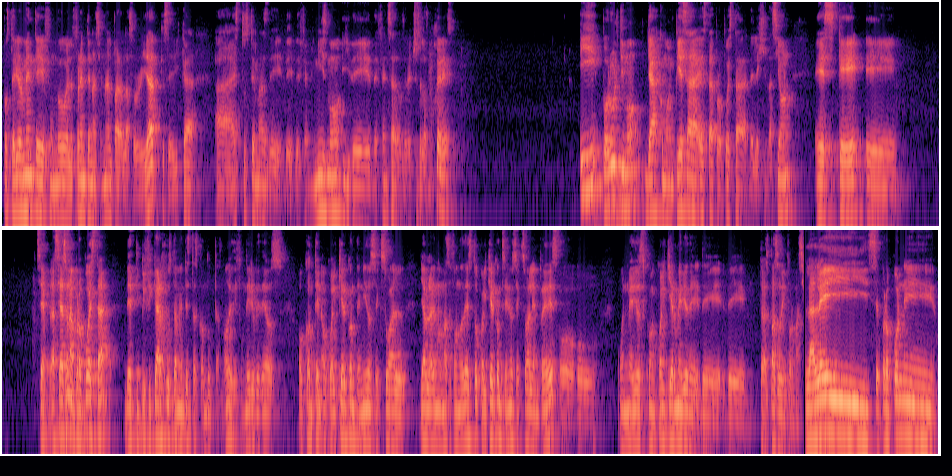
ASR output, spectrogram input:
Posteriormente fundó el Frente Nacional para la Sororidad, que se dedica a estos temas de, feminismo y de defensa de los derechos de las mujeres. Y por último, ya como empieza esta propuesta de legislación, es que eh, se, hace una propuesta de tipificar justamente estas conductas, ¿no? de difundir videos o, cualquier contenido sexual, ya hablaremos más a fondo de esto, cualquier contenido sexual en redes o, en medios, con cualquier medio de, traspaso de información. La ley se propone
